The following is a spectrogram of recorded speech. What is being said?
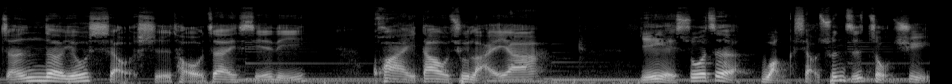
真的有小石头在鞋里？快倒出来呀！爷爷说着，往小村子走去。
